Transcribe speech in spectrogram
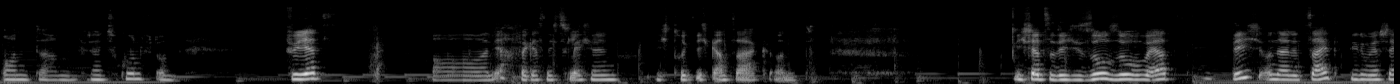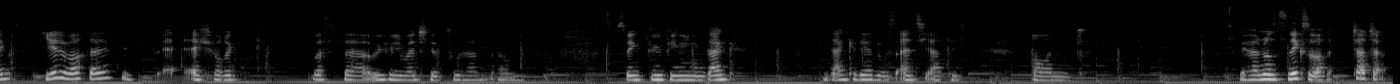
Und ähm, für deine Zukunft und für jetzt. Und ja, vergiss nicht zu lächeln. Ich drücke dich ganz arg und ich schätze dich so, so wert. Dich und deine Zeit, die du mir schenkst. Jede Woche. Echt verrückt, was, äh, wie viele Menschen dir zuhören. Ähm, deswegen vielen, vielen Dank. Danke dir, du bist einzigartig. Und wir hören uns nächste Woche. Ciao, ciao.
